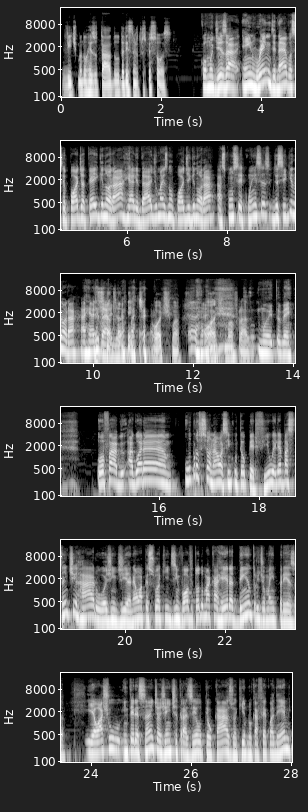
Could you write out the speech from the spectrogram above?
vítima do resultado da decisão de outras pessoas. Como diz a Ayn Rand, né? Você pode até ignorar a realidade, mas não pode ignorar as consequências de se ignorar a realidade. Né? Exatamente. Né? ótima, ótima frase. Muito bem. Ô, Fábio, agora um profissional assim com teu perfil, ele é bastante raro hoje em dia, né? Uma pessoa que desenvolve toda uma carreira dentro de uma empresa. E eu acho interessante a gente trazer o teu caso aqui no Café com a DM,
